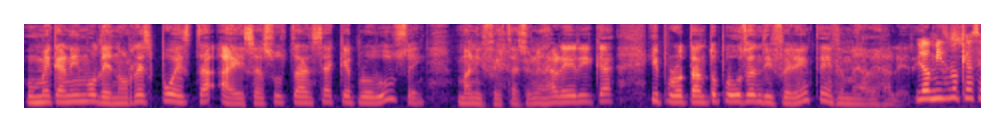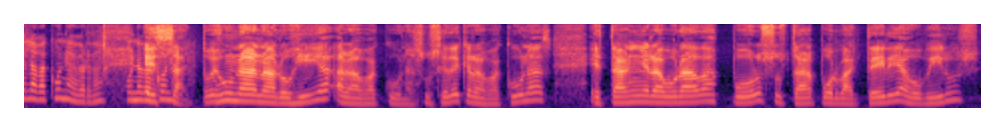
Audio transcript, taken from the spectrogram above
un mecanismo de no respuesta a esas sustancias que producen manifestaciones alérgicas y por lo tanto producen diferentes enfermedades alérgicas. Lo mismo que hace la vacuna, ¿verdad? Exacto, es una analogía a la vacuna. Sucede que las vacunas están elaboradas por, por bacterias o virus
